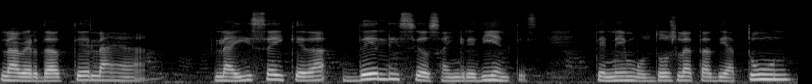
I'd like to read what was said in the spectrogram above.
la verdad que la, la hice y queda deliciosa. Ingredientes. Tenemos dos latas de atún,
